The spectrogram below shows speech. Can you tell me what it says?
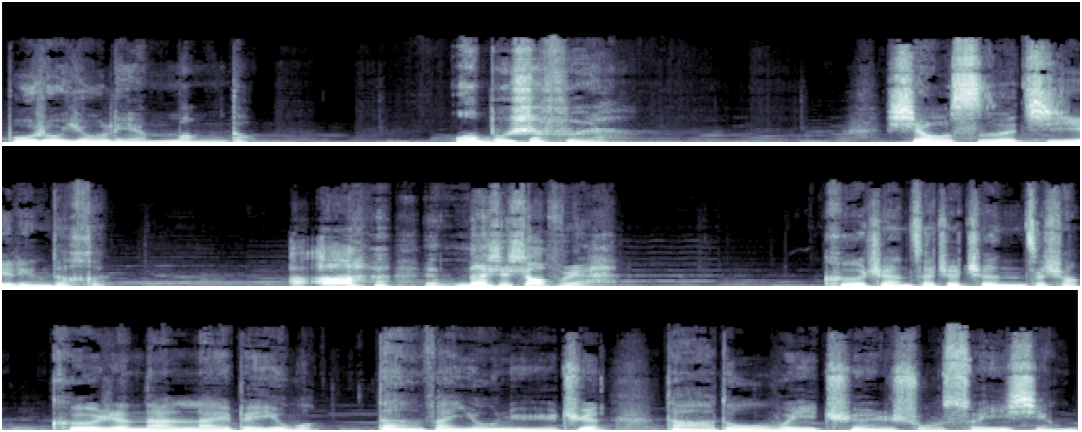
不若幽连忙道：“我不是夫人。”小厮机灵的很：“啊啊，那是少夫人。”客栈在这镇子上，客人南来北往，但凡有女眷，大都为眷属随行。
